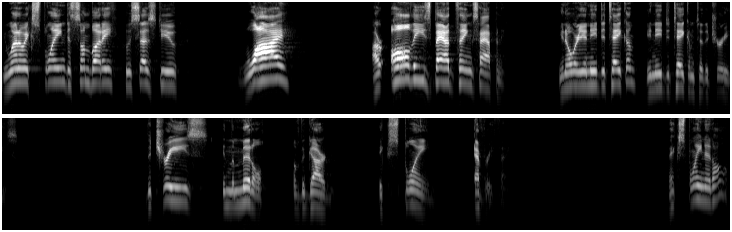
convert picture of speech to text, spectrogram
You want to explain to somebody who says to you, why are all these bad things happening? You know where you need to take them? You need to take them to the trees. The trees in the middle of the garden explain everything. They explain it all.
